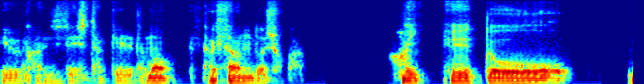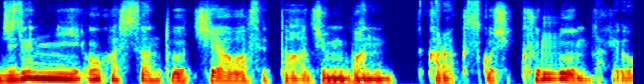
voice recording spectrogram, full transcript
いう感じでしたけれども、滝さんどうでしょうか？はい。えっ、と、事前に大橋さんと打ち合わせた順番から少し狂うんだけど、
